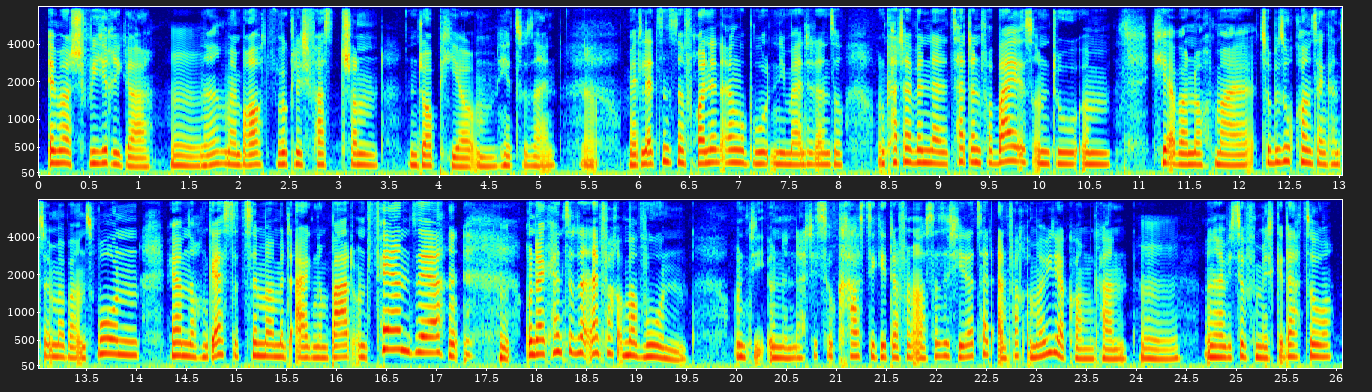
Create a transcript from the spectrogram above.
immer schwieriger. hm, Ne? Man braucht wirklich fast schon einen Job hier, um hier zu sein. ja. Mir hat letztens eine Freundin angeboten, die meinte dann so, und Katha, wenn deine Zeit dann vorbei ist und du ähm, hier aber noch mal zu Besuch kommst, dann kannst du immer bei uns wohnen. Wir haben noch ein Gästezimmer mit eigenem Bad und Fernseher. Und da kannst du dann einfach immer wohnen. Und, die, und dann dachte ich so, krass, die geht davon aus, dass ich jederzeit einfach immer wiederkommen kann. Hm, Und dann habe ich so für mich gedacht, so,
